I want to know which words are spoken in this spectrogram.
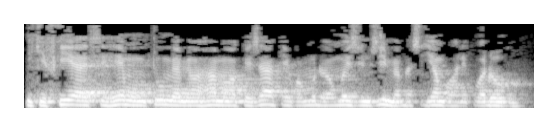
Ikifikia sehemu mtume amewahama wake zake kwa muda wa mwezi mzima basi jambo halikuwa dogo.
